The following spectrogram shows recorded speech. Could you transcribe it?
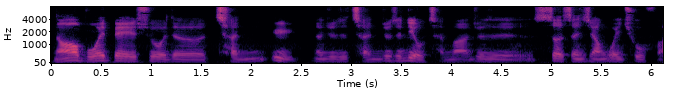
然后不会被所有的尘欲，那就是尘就是六尘嘛，就是色声香味触法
